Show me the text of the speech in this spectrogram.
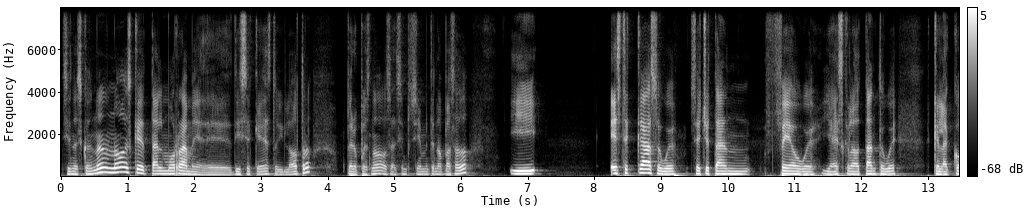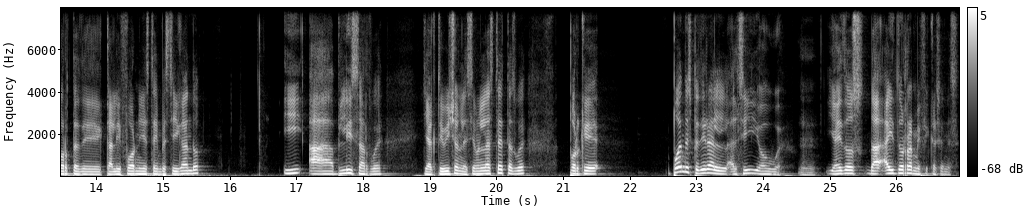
diciendo, es no, no, no, es que tal morra me eh, dice que esto y lo otro, pero pues no, o sea, simplemente no ha pasado. Y este caso, güey, se ha hecho tan feo, güey, y ha escalado tanto, güey, que la corte de California está investigando. Y a Blizzard, güey, y Activision le hicieron las tetas, güey, porque pueden despedir al, al CEO, güey. Y hay dos, da- hay dos ramificaciones.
